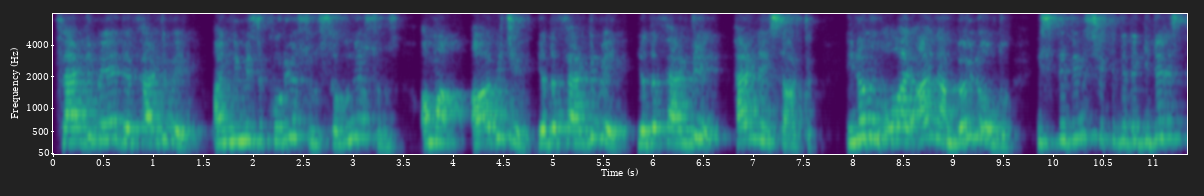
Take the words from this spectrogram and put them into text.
Ferdi Bey'e de Ferdi Bey annemizi koruyorsunuz, savunuyorsunuz. Ama abici ya da Ferdi Bey ya da Ferdi her neyse artık inanın olay aynen böyle oldu. İstediğiniz şekilde de gideriz,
